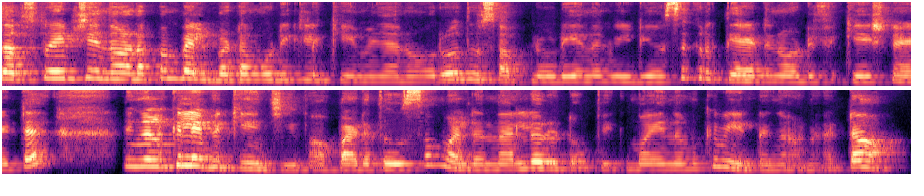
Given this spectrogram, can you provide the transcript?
സബ്സ്ക്രൈബ് ചെയ്യുന്നതോടൊപ്പം ബെൽ ബട്ടൺ കൂടി ക്ലിക്ക് ചെയ്യുമ്പോൾ ഞാൻ ഓരോ ദിവസം അപ്ലോഡ് ചെയ്യുന്ന വീഡിയോസ് കൃത്യമായിട്ട് നോട്ടിഫിക്കേഷൻ ആയിട്ട് നിങ്ങൾക്ക് ലഭിക്കുകയും ചെയ്യും. അപ്പോൾ അടുത്ത ദിവസം വളരെ നല്ലൊരു ടോപ്പിക്കുമായി നമുക്ക് വീണ്ടും കാണാം കേട്ടോ.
